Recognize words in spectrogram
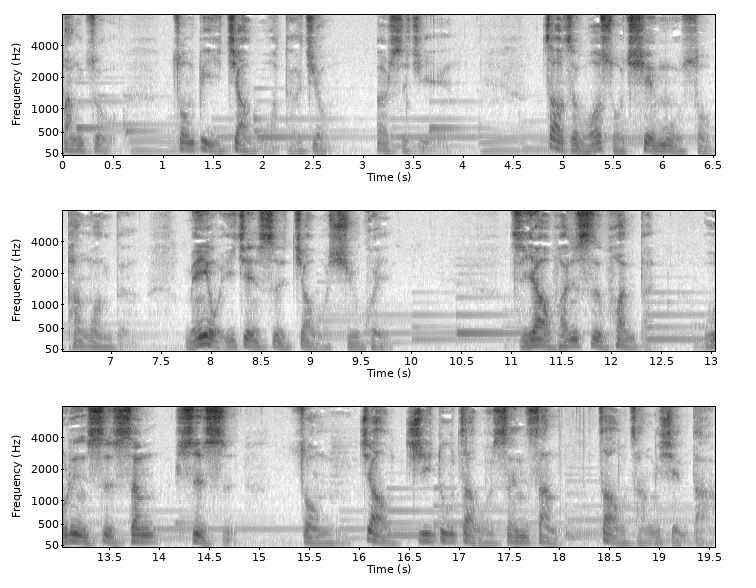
帮助，终必叫我得救。二十节，照着我所切慕、所盼望的，没有一件事叫我羞愧。只要凡事换胆。无论是生是死，总叫基督在我身上照常显大。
